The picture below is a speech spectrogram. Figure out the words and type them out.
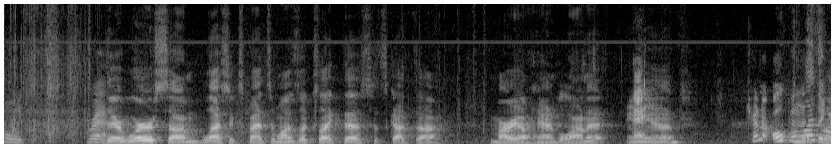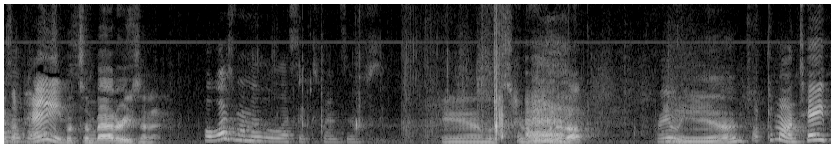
holy crap! There were some less expensive ones. Looks like this. It's got the Mario handle on it, and Trying to open this What's thing is a of those? pain. put some batteries in it. What was one of the less expensive? And let's gonna open it up. Really? And Oh, come on, tape.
